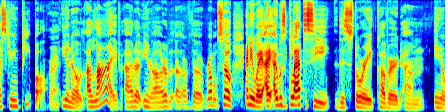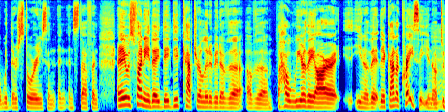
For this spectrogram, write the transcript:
rescuing people, Right. you know, alive out of you know out of, out of the rubble. So anyway, I, I was glad to see this story covered, um, you know, with their stories and, and, and stuff. And and it was funny. They they did capture a little bit of the of the how weird they are. You know, they they're kind of crazy. You know, to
